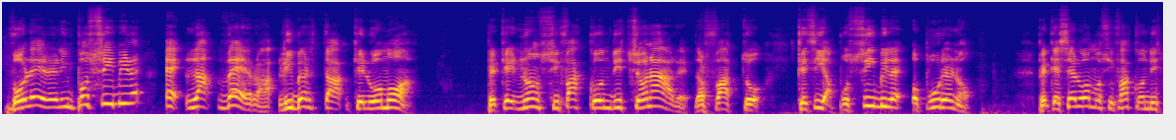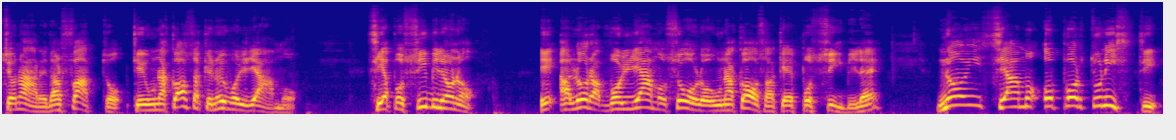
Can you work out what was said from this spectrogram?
Volere l'impossibile è la vera libertà che l'uomo ha, perché non si fa condizionare dal fatto che sia possibile oppure no. Perché se l'uomo si fa condizionare dal fatto che una cosa che noi vogliamo sia possibile o no, e allora vogliamo solo una cosa che è possibile, noi siamo opportunisti,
